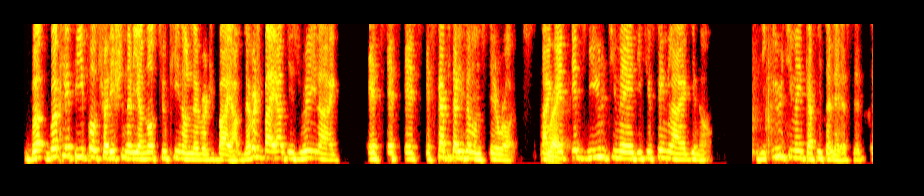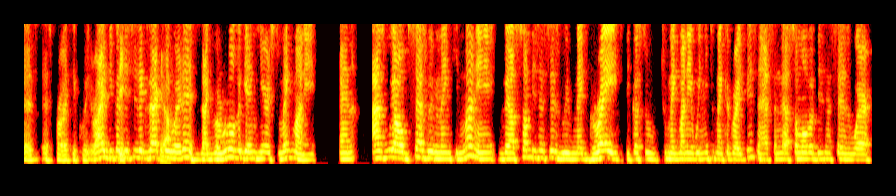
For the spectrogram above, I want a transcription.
But Berkeley people traditionally are not too keen on leverage buyout. Leverage buyout is really like it's it's it's, it's capitalism on steroids. Like right. it, it's the ultimate. If you think like you know, the ultimate capitalist is, is, is private equity, right? Because this is exactly yeah. what it is. It's like the rule of the game here is to make money, and as we are obsessed with making money, there are some businesses we make great because to, to make money, we need to make a great business. And there are some other businesses where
